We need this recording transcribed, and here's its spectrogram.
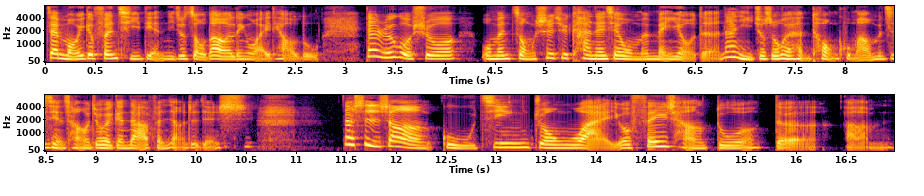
在某一个分歧点，你就走到了另外一条路。但如果说我们总是去看那些我们没有的，那你就是会很痛苦嘛。我们之前常常就会跟大家分享这件事。那事实上，古今中外有非常多的嗯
